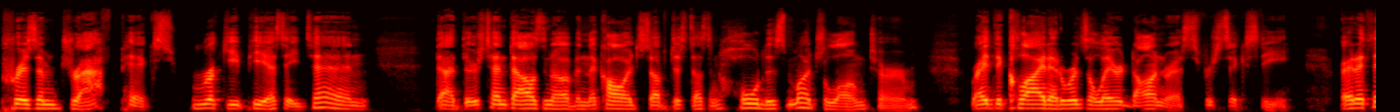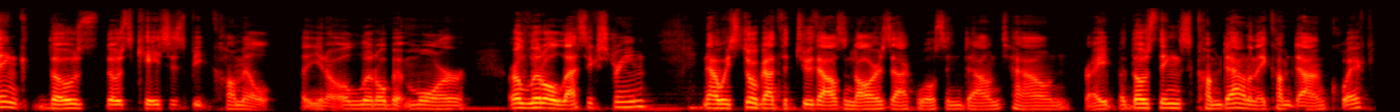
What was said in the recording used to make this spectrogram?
Prism draft picks rookie PSA 10 that there's 10,000 of and the college stuff just doesn't hold as much long term, right? The Clyde Edwards Helaire Donruss for 60, right? I think those those cases become a you know a little bit more or a little less extreme. Now we still got the $2,000 Zach Wilson downtown, right? But those things come down and they come down quick.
